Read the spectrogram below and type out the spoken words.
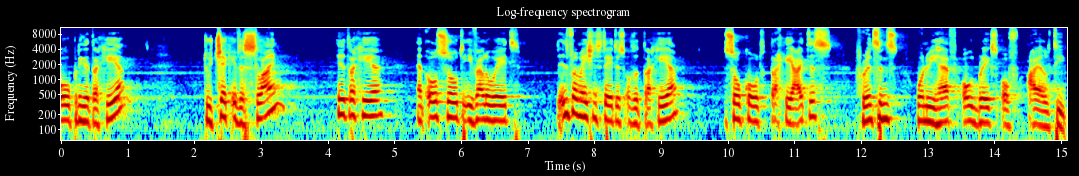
opening the trachea to check if there's slime in the trachea and also to evaluate the inflammation status of the trachea, so-called tracheitis. For instance, when we have outbreaks of ILT.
